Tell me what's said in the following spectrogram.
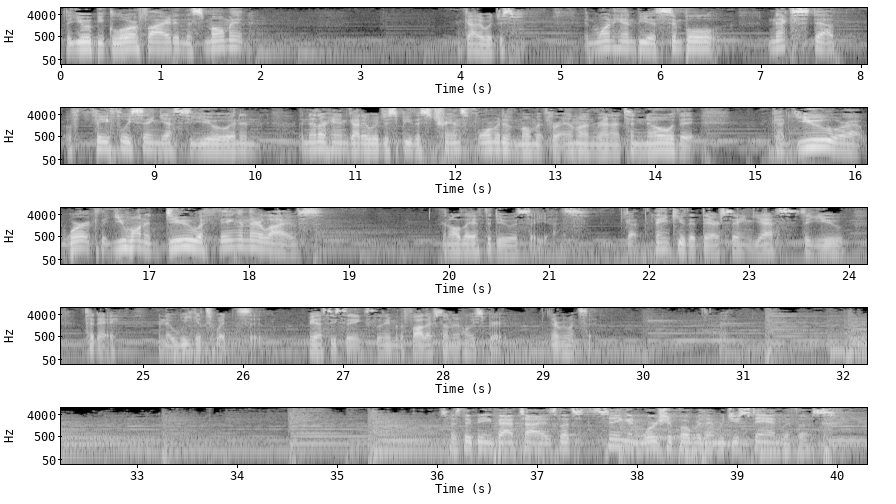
that you would be glorified in this moment. God, it would just, in one hand, be a simple next step of faithfully saying yes to you, and in another hand, God, it would just be this transformative moment for Emma and Rena to know that, God, you are at work, that you want to do a thing in their lives, and all they have to do is say yes. God, thank you that they are saying yes to you today, and that we get to witness it. We ask these things in the name of the Father, Son, and Holy Spirit. And everyone said. So as they're being baptized, let's sing and worship over them. Would you stand with us?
